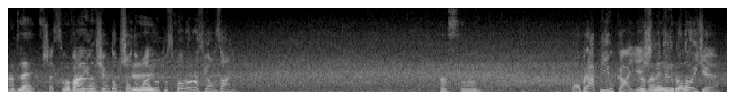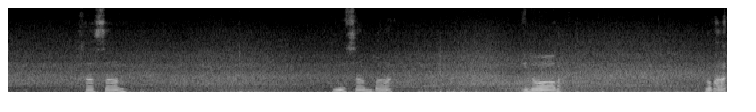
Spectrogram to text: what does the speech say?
Adlet. Przesuwają Kowal- się do przodu. Ty. Mają tu sporo rozwiązań. Hasson. Dobra piłka, jeśli tylko dojdzie. Hasan. Lusamba. I Nowak. Nowak.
